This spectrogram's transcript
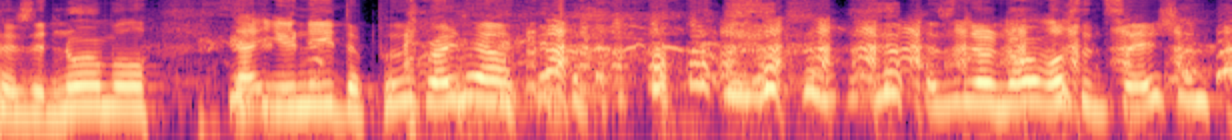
"Is it normal that you need to poop right now?" Isn't it a normal sensation?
